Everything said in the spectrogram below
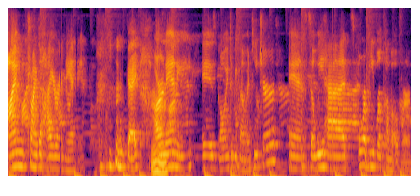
I'm trying to hire a nanny. okay, our Mhm. nanny is going to become a teacher, and so we had four people come over.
